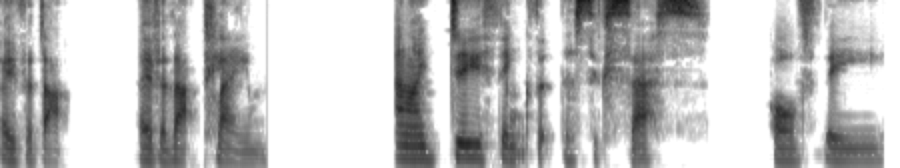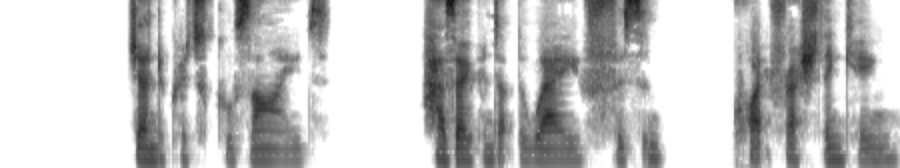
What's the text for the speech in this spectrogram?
over that over that claim and i do think that the success of the gender critical side has opened up the way for some quite fresh thinking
